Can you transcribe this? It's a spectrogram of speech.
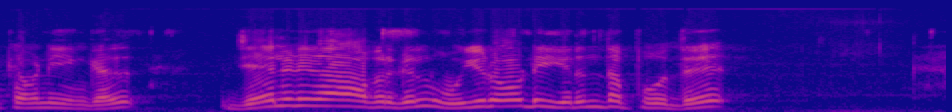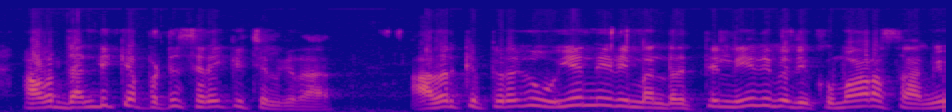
கவனியுங்கள் ஜெயலலிதா அவர்கள் உயிரோடு இருந்தபோது அவர் தண்டிக்கப்பட்டு சிறைக்கு செல்கிறார். அதற்கு பிறகு உயர்நீதிமன்றத்தில் நீதிபதி குமாரசாமி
